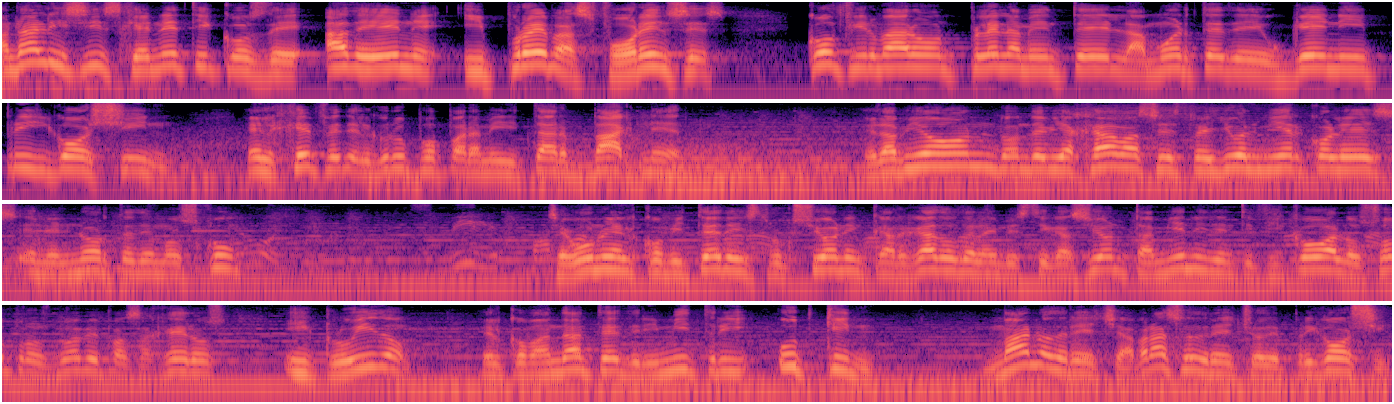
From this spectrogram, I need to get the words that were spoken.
Análisis genéticos de ADN y pruebas forenses confirmaron plenamente la muerte de Eugeni Prigozhin, el jefe del grupo paramilitar Wagner. El avión donde viajaba se estrelló el miércoles en el norte de Moscú. Según el comité de instrucción encargado de la investigación, también identificó a los otros nueve pasajeros, incluido el comandante Dmitry Utkin, mano derecha, brazo derecho de Prigozhin.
